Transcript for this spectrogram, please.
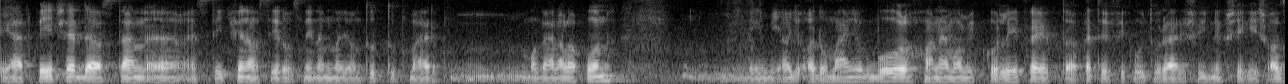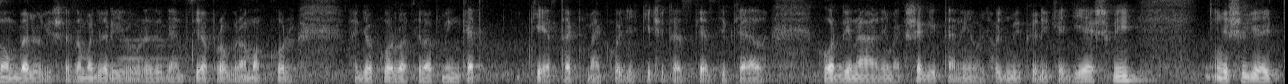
járt Pécset, de aztán ezt így finanszírozni nem nagyon tudtuk már magánalapon némi adományokból, hanem amikor létrejött a Petőfi Kulturális Ügynökség, és azon belül is ez a Magyar Író Rezidencia program, akkor gyakorlatilag minket kértek meg, hogy egy kicsit ezt kezdjük el koordinálni, meg segíteni, hogy hogy működik egy ilyesmi. És ugye itt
